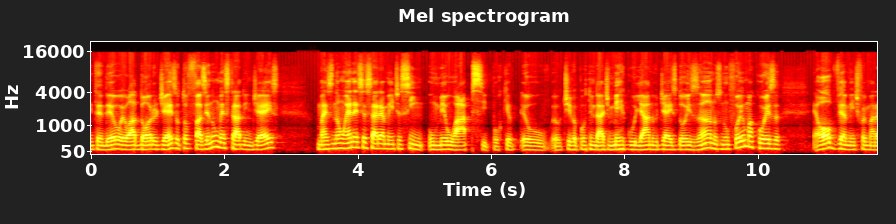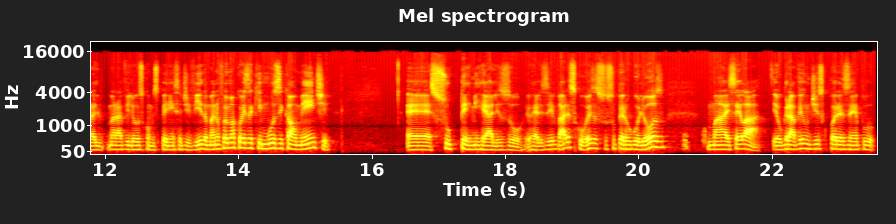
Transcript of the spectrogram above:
entendeu? Eu adoro jazz, eu tô fazendo um mestrado em jazz, mas não é necessariamente, assim, o meu ápice, porque eu, eu tive a oportunidade de mergulhar no jazz dois anos, não foi uma coisa... É, obviamente foi marav maravilhoso como experiência de vida, mas não foi uma coisa que musicalmente é, super me realizou. Eu realizei várias coisas, sou super orgulhoso, mas sei lá, eu gravei um disco, por exemplo,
